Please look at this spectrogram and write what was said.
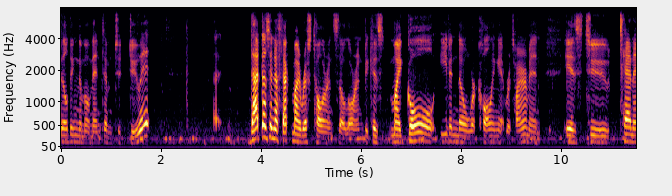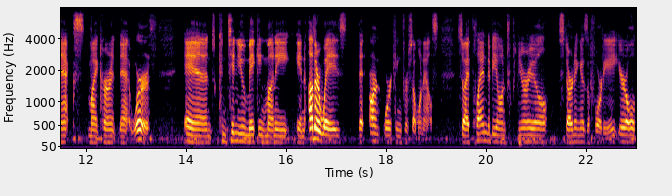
building the momentum to do it. That doesn't affect my risk tolerance though lauren because my goal even though we're calling it retirement is to 10x my current net worth and continue making money in other ways that aren't working for someone else. So I plan to be entrepreneurial starting as a 48 year old,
